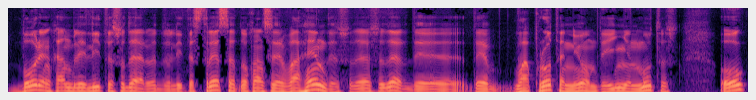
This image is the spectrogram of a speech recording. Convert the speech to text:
början han blir lite sådär, lite stressad och han säger vad händer? Sådär, sådär. Det, det, vad pratar ni om? Det är ingen mot oss. Och,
